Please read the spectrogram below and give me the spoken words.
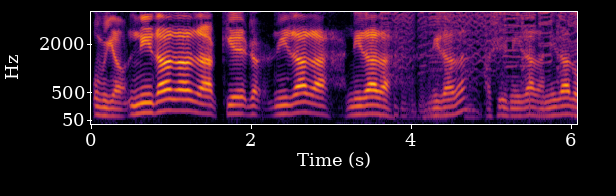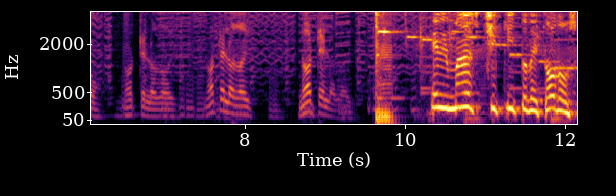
humillado. Ni dada la ni dada, ni dada, ni dada, así, ni dada, ni dado, no te lo doy, no te lo doy, no te lo doy. El más chiquito de todos,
